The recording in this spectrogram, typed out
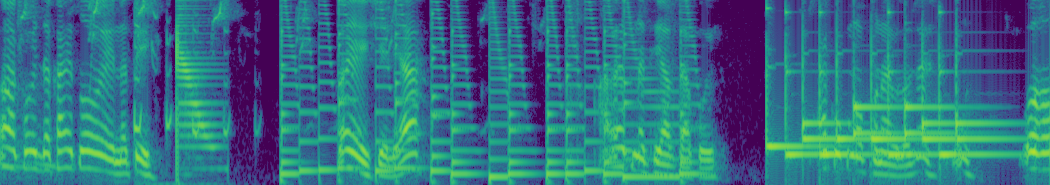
આ કોઈ દેખાય તો એ નથી. કઈ છે લ્યા? આવે જ નથી આવતા કોઈ? આ કોકનો ફોન આવેલો છે. ઓહો,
